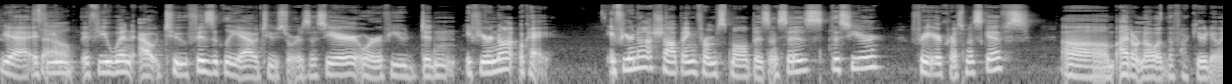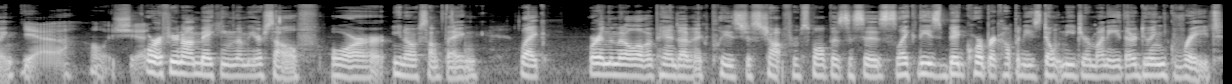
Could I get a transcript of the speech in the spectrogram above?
Yeah, if So- you if you went out to physically out to stores this year, or if you didn't, if you're not okay, if you're not shopping from small businesses this year for your Christmas gifts, um, I don't know what the fuck you're doing. Yeah. Holy shit. Or if you're not making them yourself, or you know something like we're in the middle of a pandemic, please just shop from small businesses. Like these big corporate companies don't need your money; they're doing great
